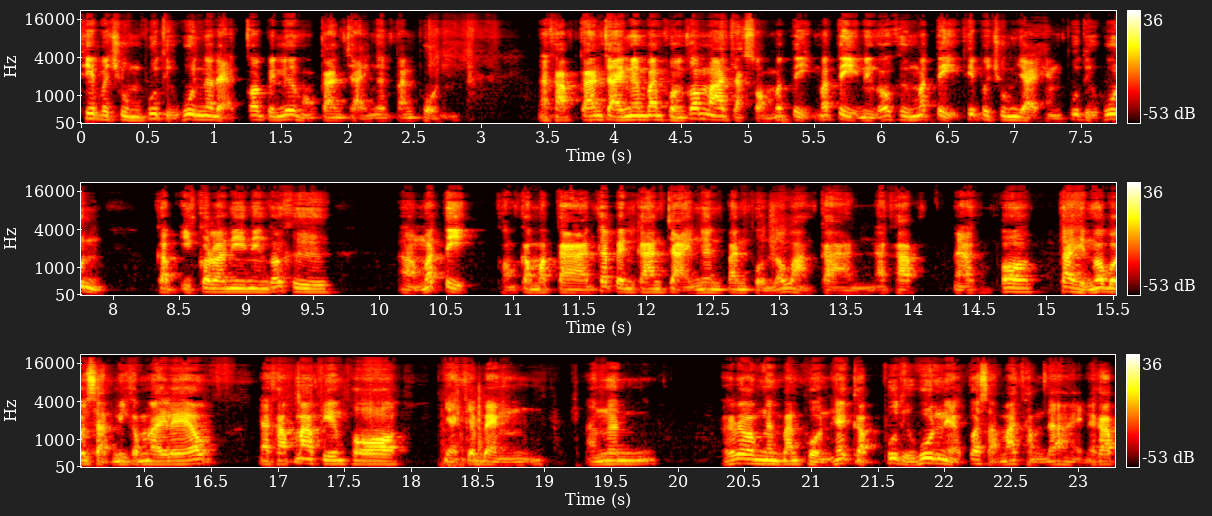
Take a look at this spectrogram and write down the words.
ที่ประชุมผู้ถือหุ้นนั่นแหละก็เป็นเรื่องของการจ่ายเงินปันผลนะครับการจ่ายเงินปันผลก็มาจาก 2 มติ มติหนึ่งก็คือมติที่ประชุมใหญ่แห่งผู้ถือหุ้น กับอีกกรณีหนึ่งก็คืออมติของกรรมการถ้าเป็นการจ่ายเงินปันผลระหว่างการนะครับนะเพราะถ้าเห็นว่าบริษัทมีกำไรแล้วนะครับ มากเพียงพออยากจะแบ่งเงิน เรียกว่าเงินปันผลให้กับผู้ถือหุ้นเนี่ยก็สามารถทำได้นะครับ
